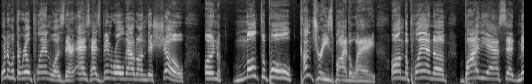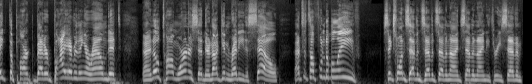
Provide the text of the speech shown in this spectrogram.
Wonder what the real plan was there, as has been rolled out on this show on multiple countries, by the way, on the plan of buy the asset, make the park better, buy everything around it. And I know Tom Werner said they're not getting ready to sell. That's a tough one to believe. 617 779 7937.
